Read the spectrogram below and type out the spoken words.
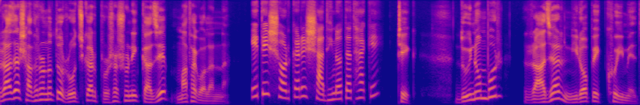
রাজা সাধারণত রোজকার প্রশাসনিক কাজে মাথা গলান না। এতে সরকারের স্বাধীনতা থাকে? ঠিক। দুই নম্বর রাজার নিরপেক্ষ ইমেজ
